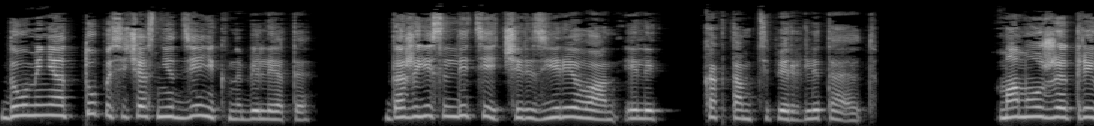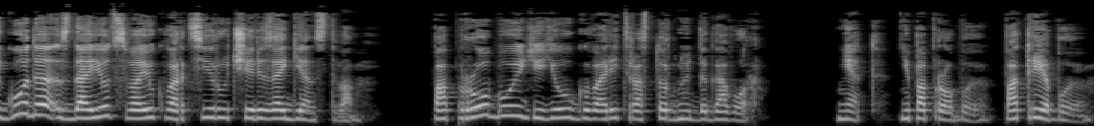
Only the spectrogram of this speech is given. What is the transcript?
Да у меня тупо сейчас нет денег на билеты. Даже если лететь через Ереван или как там теперь летают. Мама уже три года сдает свою квартиру через агентство. Попробую ее уговорить расторгнуть договор. Нет, не попробую, потребую.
